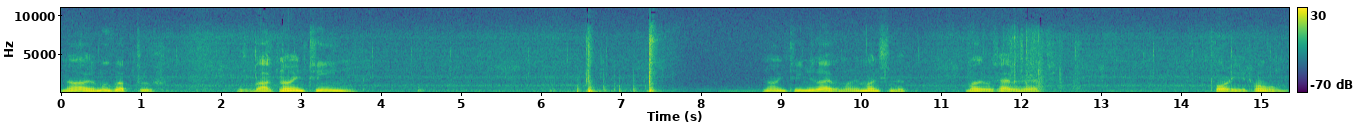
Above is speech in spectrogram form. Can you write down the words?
Now I'll move up to it's about 19 1911 when he mentioned that mother was having that party at home.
